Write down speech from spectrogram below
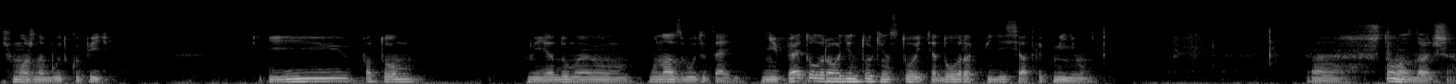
их можно будет купить. И потом, я думаю, у нас будет это не 5 долларов один токен стоить, а долларов 50 как минимум. Э, что у нас дальше?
